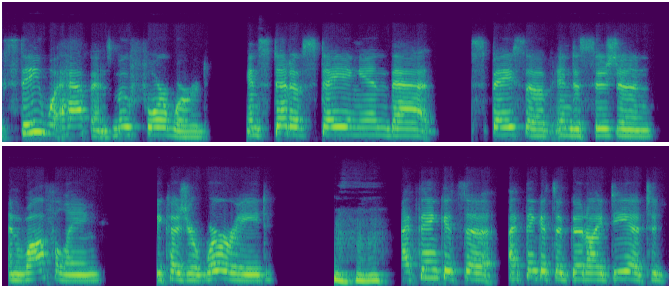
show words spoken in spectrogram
see what happens, move forward instead of staying in that space of indecision and waffling because you're worried. Mm-hmm. I think it's a I think it's a good idea to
